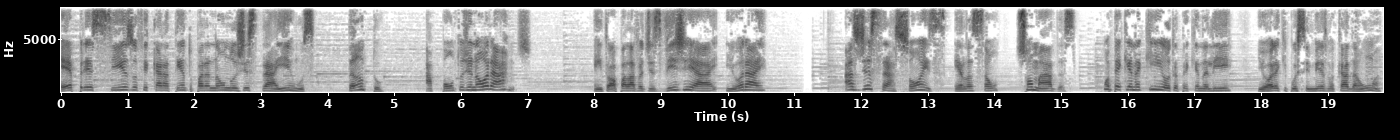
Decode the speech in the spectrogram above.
É preciso ficar atento para não nos distrairmos tanto a ponto de não orarmos. Então a palavra diz: vigiai e orai. As distrações, elas são somadas. Uma pequena aqui, outra pequena ali. E olha que por si mesma, cada uma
